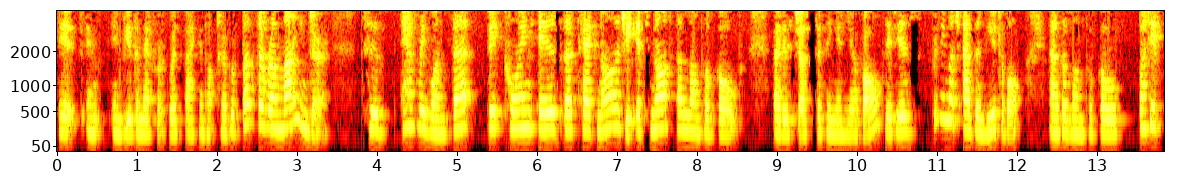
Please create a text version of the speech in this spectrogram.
it imbued the network with back in October, but the reminder to everyone that Bitcoin is a technology. It's not a lump of gold that is just sitting in your vault. It is pretty much as immutable as a lump of gold, but it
